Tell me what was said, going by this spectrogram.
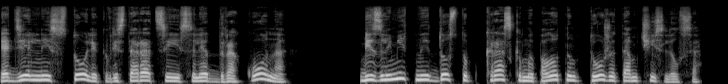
и отдельный столик в ресторации «След дракона», безлимитный доступ к краскам и полотнам тоже там числился.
